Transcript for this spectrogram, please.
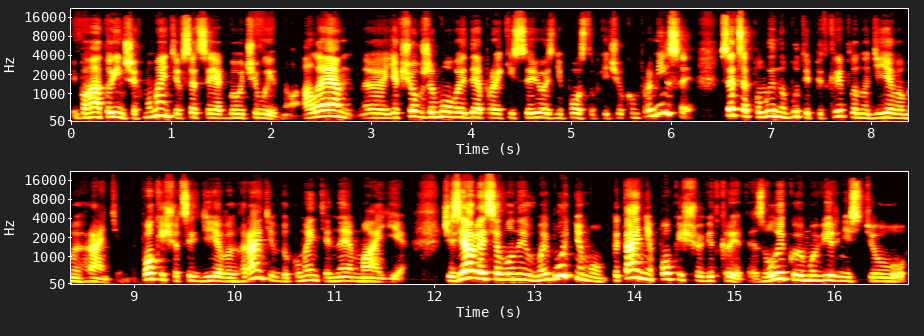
і багато інших моментів. Все це якби очевидно. Але е, якщо вже мова йде про якісь серйозні поступки чи компроміси, все це повинно бути підкріплено дієвими гарантіями. Поки що цих дієвих гарантій в документі немає. Чи з'являться вони в майбутньому? Питання поки що відкрите з великою ймовірністю.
